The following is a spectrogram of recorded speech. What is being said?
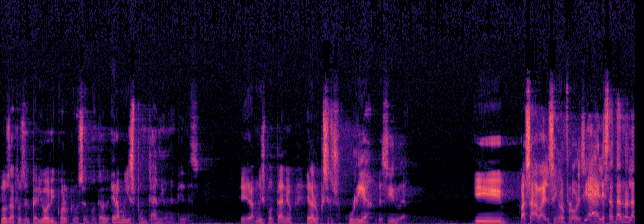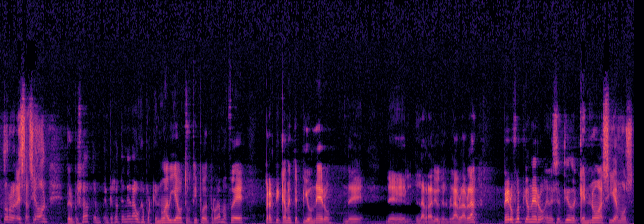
los datos del periódico, a lo que nos encontramos. Era muy espontáneo, ¿me entiendes? Era muy espontáneo, era lo que se nos ocurría decir. Y pasaba el señor Flores y eh, le están dando en la torre de la estación, pero empezó a, empezó a tener auge porque no había otro tipo de programa. Fue prácticamente pionero de, de la radio del bla, bla, bla, pero fue pionero en el sentido de que no hacíamos,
